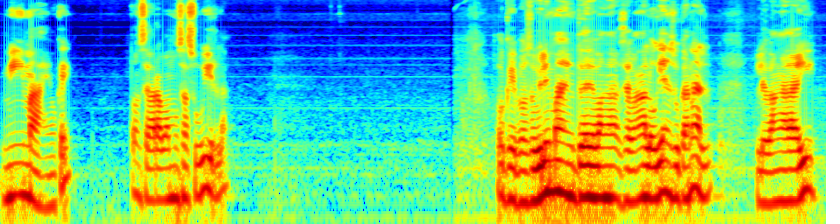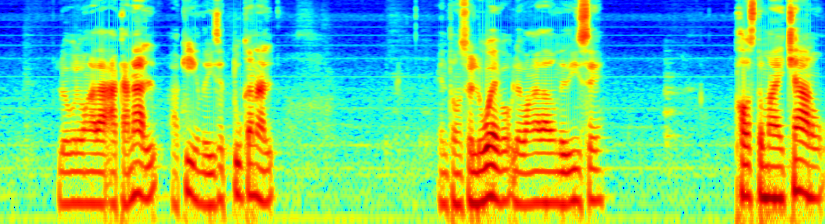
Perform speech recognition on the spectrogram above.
mi imagen ok entonces ahora vamos a subirla ok para subir la imagen ustedes van se van a loguear en su canal le van a dar ahí luego le van a dar a canal, aquí donde dice tu canal. Entonces luego le van a dar donde dice Customize Channel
